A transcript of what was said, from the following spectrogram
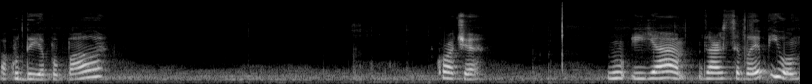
А куди я попала? Коротше. Ну і я зараз це вип'ю.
